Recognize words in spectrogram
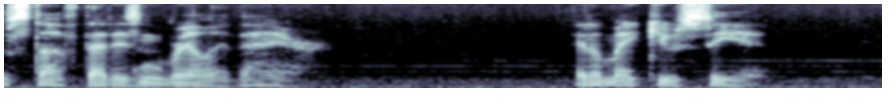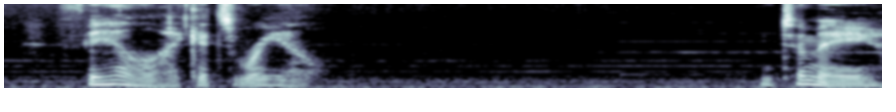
Stuff that isn't really there. It'll make you see it, feel like it's real. To me,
